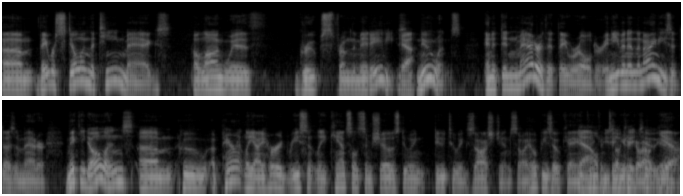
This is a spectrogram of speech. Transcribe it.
um, they were still in the teen mags along with groups from the mid 80s, Yeah. new ones. And it didn't matter that they were older. And even in the 90s, it doesn't matter. Mickey Dolenz, um, who apparently I heard recently canceled some shows doing due to exhaustion. So I hope he's okay Yeah, and can he's continue okay to go too, out. yeah.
